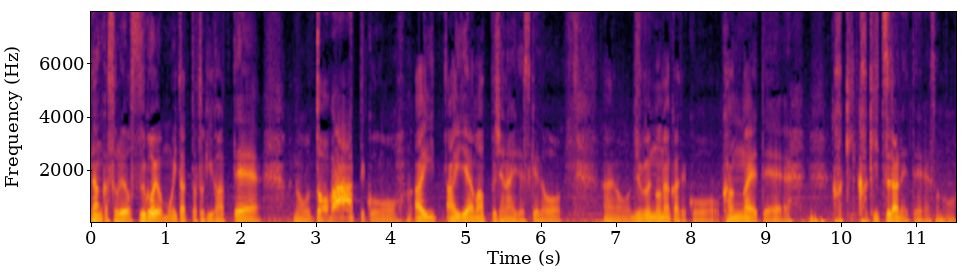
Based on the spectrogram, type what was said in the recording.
なんかそれをすごい思い立った時があって、あの、ドバーってこう、アイアイデアマップじゃないですけど、あの、自分の中でこう、考えて、書き、書き連ねて、その、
